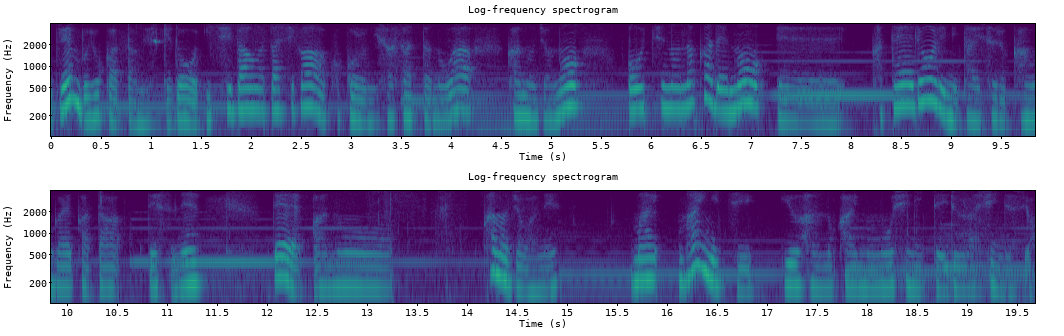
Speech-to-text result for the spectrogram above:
全部良かったんですけど一番私が心に刺さったのは彼女のお家の中での、えー、家庭料理に対する考え方ですね。であの、彼女はね毎日夕飯の買い物をしに行っているらしいんですよ。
